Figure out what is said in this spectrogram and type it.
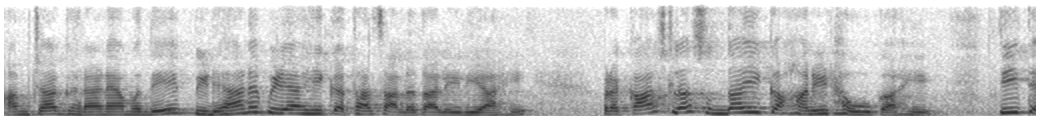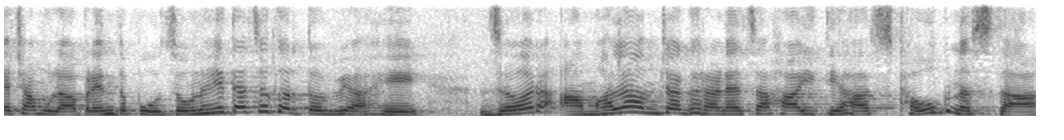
आमच्या घराण्यामध्ये पिढ्यानपिढ्या ही कथा चालत आलेली आहे. प्रकाशला सुद्धा ही कहाणी ठाऊक आहे. ती त्याच्या मुलापर्यंत पोहोचवणं हे त्याचं कर्तव्य आहे. जर आम्हाला आमच्या घराण्याचा हा इतिहास ठाऊक नसता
